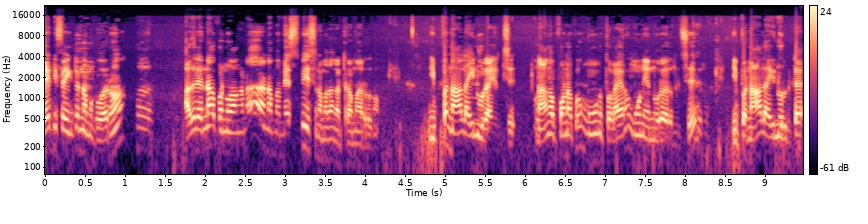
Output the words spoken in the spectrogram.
தேர்ட்டி ஃபைவ் கிட்ட நமக்கு வரும். அதில் என்ன பண்ணுவாங்கன்னா நம்ம மெஸ் ஃபீஸ் நம்ம தான் கட்டுற மாதிரி இருக்கும். இப்போ நாலு ஐநூறு ஆயிருச்சு. நாங்கள் போனப்போ மூணு தொள்ளாயிரம் மூணு எண்ணூறுவா இருந்துச்சு. இப்போ நாலு ஐநூறு கிட்ட.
